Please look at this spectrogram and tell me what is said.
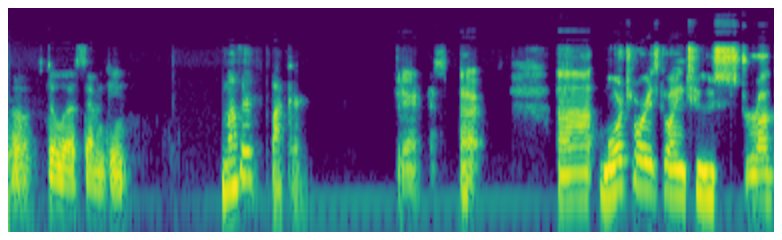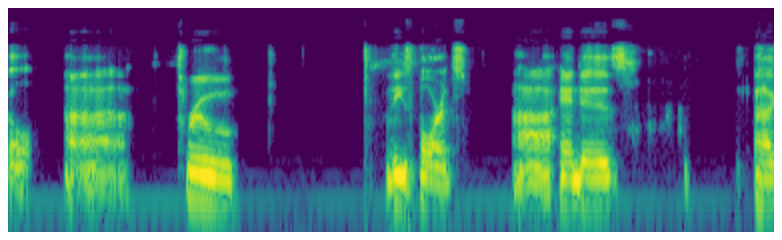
Oh, still a 17. Motherfucker. Very nice. All right. Uh, Mortor is going to struggle uh, through these boards uh, and is uh,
